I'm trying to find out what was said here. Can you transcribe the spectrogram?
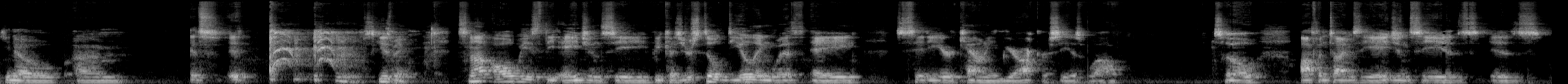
you know, um, it's it. excuse me. It's not always the agency because you're still dealing with a city or county bureaucracy as well. So oftentimes the agency is is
